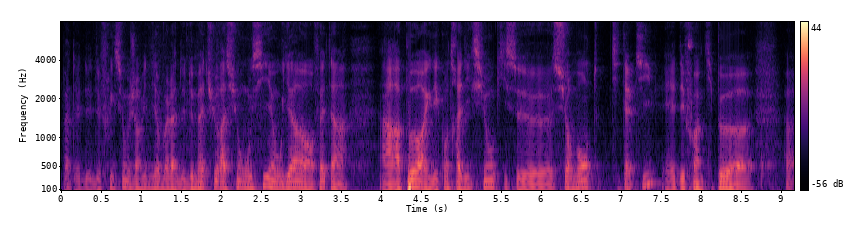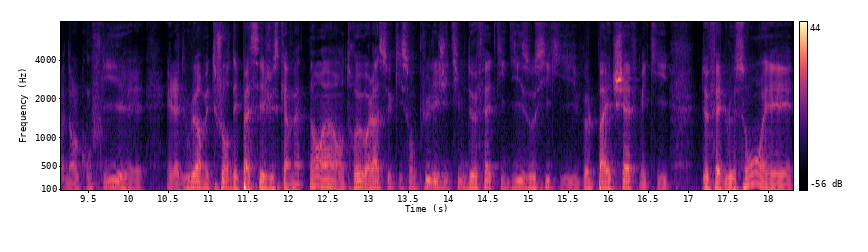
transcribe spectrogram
pas de, friction, mais j'ai envie de dire, voilà, de, maturation aussi, hein, où il y a en fait un, rapport avec des contradictions qui se surmontent petit à petit, et des fois un petit peu euh, euh, dans le conflit et, la douleur, mais toujours dépassée jusqu'à maintenant, hein, entre voilà, ceux qui sont plus légitimes de fait, qui disent aussi qu'ils veulent pas être chefs, mais qui de fait le sont, et,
